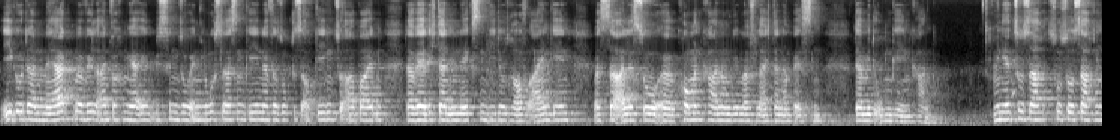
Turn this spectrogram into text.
Ego dann merkt, man will einfach mehr ein bisschen so in Loslassen gehen, da versucht es auch gegenzuarbeiten. Da werde ich dann im nächsten Video drauf eingehen, was da alles so äh, kommen kann und wie man vielleicht dann am besten damit umgehen kann. Wenn ihr zu so, so Sachen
